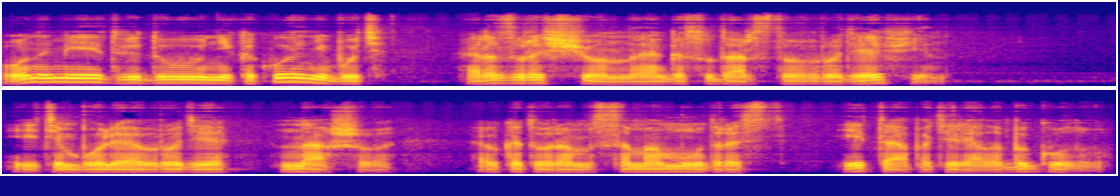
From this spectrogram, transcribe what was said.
он имеет в виду не какое-нибудь развращенное государство вроде Афин, и тем более вроде нашего, в котором сама мудрость и та потеряла бы голову.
